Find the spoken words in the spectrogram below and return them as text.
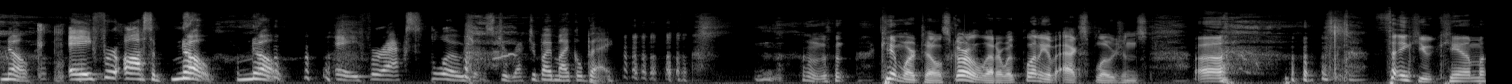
No. A for awesome. No. No. A for explosions. Directed by Michael Bay. Kim Martell, Scarlet Letter with plenty of explosions. Uh, thank you, Kim.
